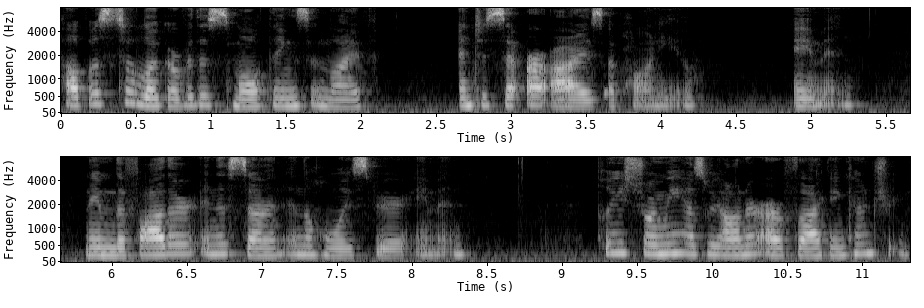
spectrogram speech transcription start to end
Help us to look over the small things in life and to set our eyes upon you. Amen. name of the Father, and the Son, and the Holy Spirit. Amen. Please join me as we honor our flag and country.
